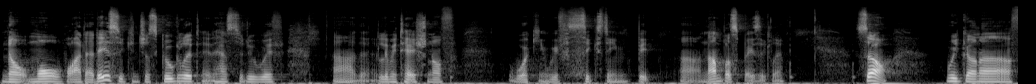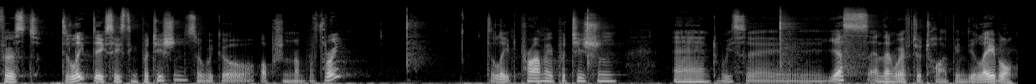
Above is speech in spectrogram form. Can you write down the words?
know more why that is, you can just Google it. It has to do with uh, the limitation of working with 16-bit uh, numbers basically. So we're gonna first delete the existing partition. So we go option number three, delete primary partition, and we say yes, and then we have to type in the label,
